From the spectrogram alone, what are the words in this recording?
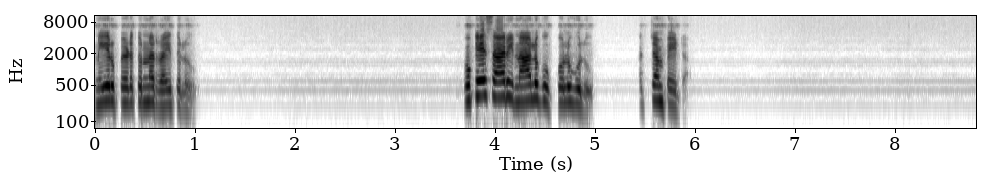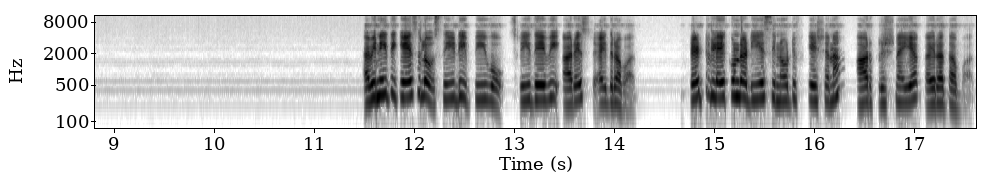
నీరు పెడుతున్న రైతులు. ఒకేసారి నాలుగు కొలువులు. అచ్చంపేట. అవినీతి కేసులో CDPO Sridevi arrest Hyderabad. TET లేకుండా DSC notification? R Krishnaiah Khairatabad.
